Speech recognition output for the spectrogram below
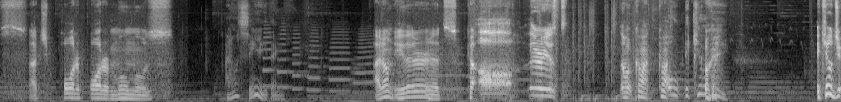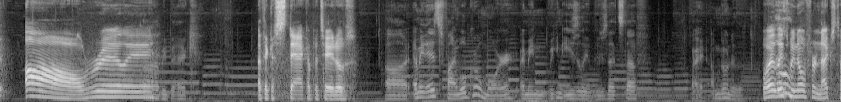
Such poor, poor moo I don't see anything. I don't either, and it's. Oh, there he is. Oh, come on, come on. Oh, they killed Okay. me. It killed you. Oh, really? I'll be back. I think a stack of potatoes. Uh, I mean, it's fine. We'll grow more. I mean, we can easily lose that stuff. All right, I'm going to the. Well, at least we know for next time.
